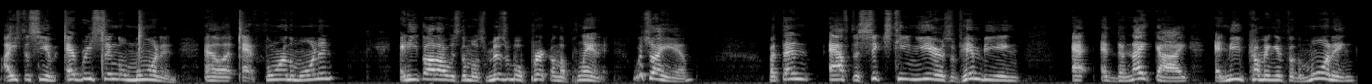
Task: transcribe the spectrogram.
I used to see him every single morning at, at four in the morning, and he thought I was the most miserable prick on the planet, which I am. But then after 16 years of him being at, at the night guy and me coming in for the morning.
